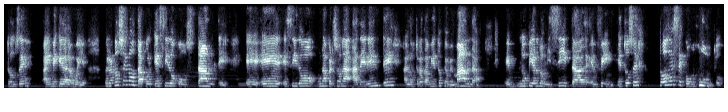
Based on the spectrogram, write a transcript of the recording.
Entonces, ahí me queda la huella. Pero no se nota porque he sido constante, eh, he, sido una persona adherente a los tratamientos que me manda, eh, no pierdo mis citas, en fin. Entonces, todo ese conjunto,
